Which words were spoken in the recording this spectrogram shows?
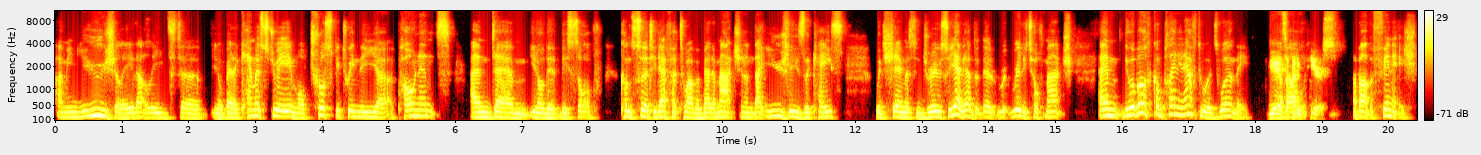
I mean, usually that leads to you know better chemistry and more trust between the uh, opponents, and um, you know the, this sort of concerted effort to have a better match, and that usually is the case. with Sheamus and Drew. So yeah, they had a, a really tough match. Um, they were both complaining afterwards, weren't they? Yeah, about, Adam Pearce about the finish.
